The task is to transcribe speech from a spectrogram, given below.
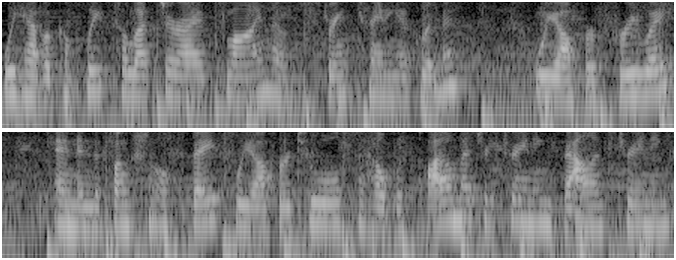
We have a complete selectorized line of strength training equipment. We offer free weights, and in the functional space, we offer tools to help with plyometric training, balance training,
